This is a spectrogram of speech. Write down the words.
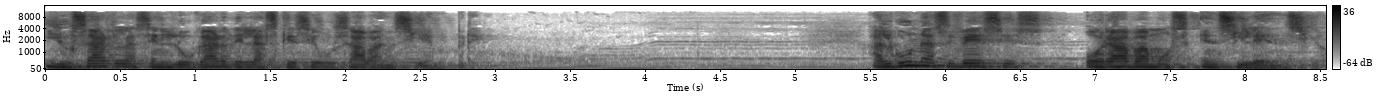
y usarlas en lugar de las que se usaban siempre. Algunas veces orábamos en silencio,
